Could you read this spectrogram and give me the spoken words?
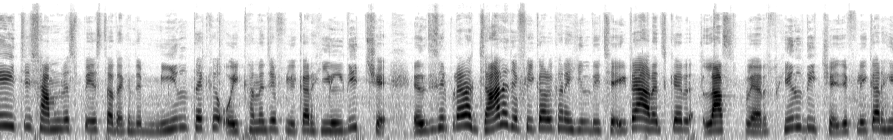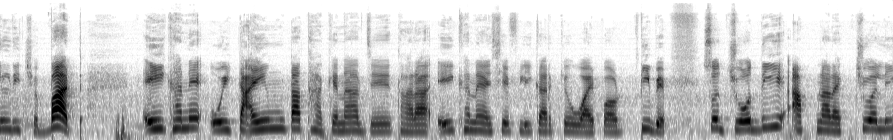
এই যে সামনের স্পেসটা দেখেন যে মিল থেকে ওইখানে যে ফ্লিকার হিল দিচ্ছে, এলজিসির প্লেয়াররা জানে যে ফ্লিকার ওইখানে হিল দিচ্ছে এটা আর আজকের লাস্ট প্লেয়ার হিল দিচ্ছে, যে ফ্লিকার হিল দিচ্ছে বাট এইখানে ওই টাইমটা থাকে না যে তারা এইখানে এসে ফ্লিকারকে ওয়াইপ আউট দিবে। সো যদি আপনার অ্যাকচুয়ালি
